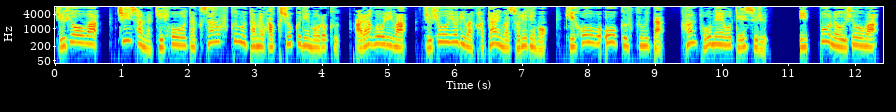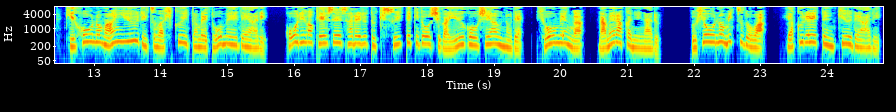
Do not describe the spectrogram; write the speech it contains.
樹氷は小さな気泡をたくさん含むため白色で脆く、荒氷は樹氷よりは硬いがそれでも気泡を多く含むた半透明を呈する。一方の右氷は気泡の含有率が低いため透明であり、氷が形成されるとき水滴同士が融合し合うので表面が滑らかになる。右氷の密度は約0.9であり、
